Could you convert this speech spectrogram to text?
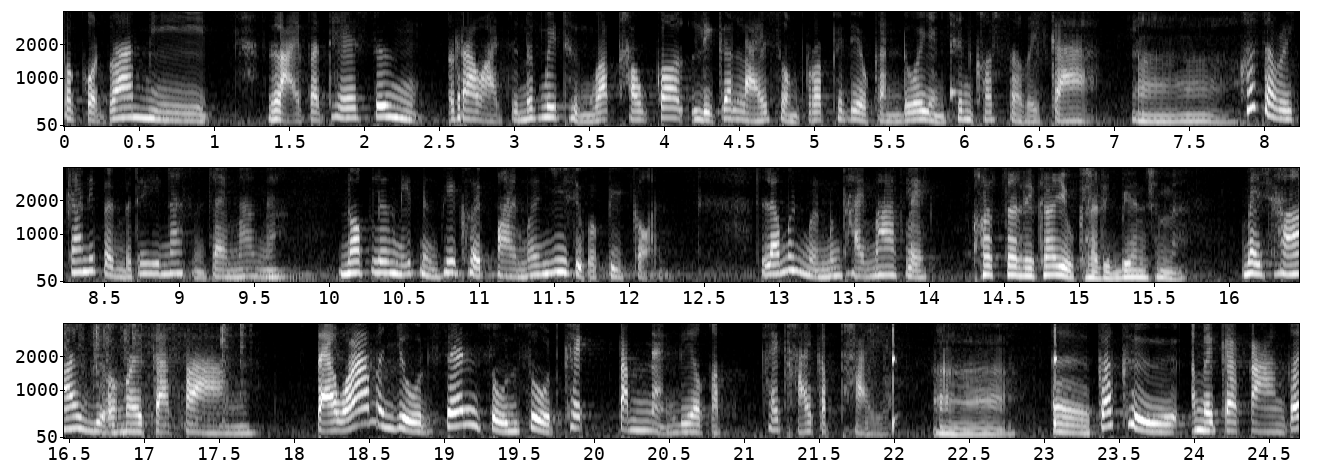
ปรากฏว่ามีหลายประเทศซึ่งเราอาจจะนึกไม่ถึงว่าเขาก็ legalize สมรสเพศเดียวกันด้วย อย่างเช่นคอสตาริกาอ่าคอสตาริกานี่เป็นประเทศที่น่าสนใจมากนะ นอกเรื่องนิดหนึ่งพี่เคยไปเมื่อ 20 กว่าปีก่อน แล้วมันเหมือนเมืองไทยมากเลยคอสตาริกาอยู่แคริบเบียนใช่ไหมไม่ใช่อยู่อเมริกากลาง แต่ว่ามันอยู่เส้นศูนย์สูตรแค่ตำแหน่งเดียวกับคล้าย ๆ กับไทยอะอ่า เออก็คืออเมริกากลางก็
